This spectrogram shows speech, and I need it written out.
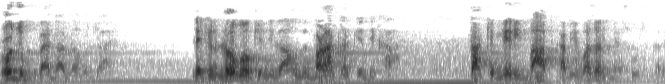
رجب پیدا نہ ہو جائے۔ لیکن لوگوں کی نگاہوں میں بڑا کر کے دکھا، تاکہ میری بات کا بھی وزن محسوس کرے۔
